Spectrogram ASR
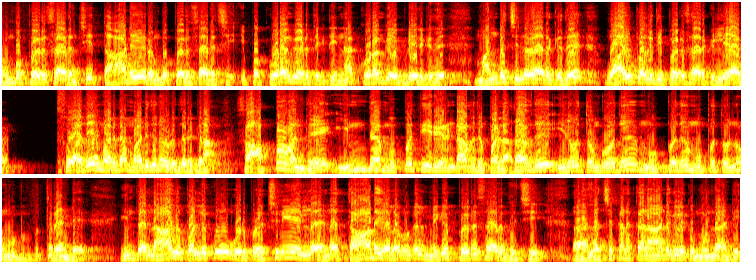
ரொம்ப பெருசா இருந்துச்சு. தாடையே ரொம்ப பெருசா இருந்துச்சு. இப்போ குரங்கு எடுத்துக்கிட்டீங்கன்னா குரங்கு எப்படி இருக்குது? மண்டை சின்னதா இருக்குது. வாய் பகுதி பெருசா இருக்கு இல்லையா? ஸோ அதே மாதிரி தான் மனிதனும் இருந்திருக்கிறான். ஸோ அப்போ வந்து இந்த முப்பத்தி இரண்டாவது பல் அதாவது இருபத்தொம்போது முப்பது முப்பத்தொன்று முப்பத்தி ரெண்டு இந்த நாலு பல்லுக்கும் ஒரு பிரச்சனையே இல்லை. ஏன்னா தாடை அளவுகள் மிக பெருசாக இருந்துச்சு லட்சக்கணக்கான ஆண்டுகளுக்கு முன்னாடி.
